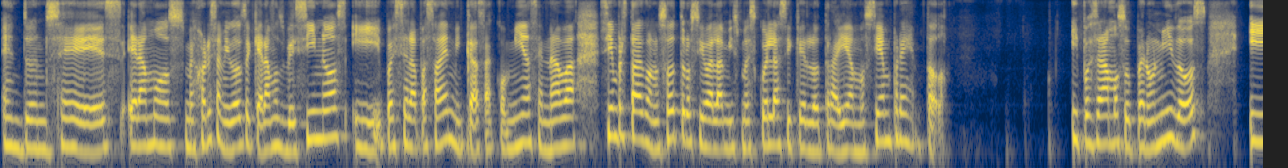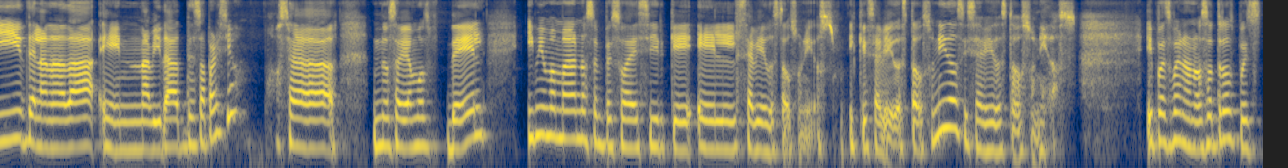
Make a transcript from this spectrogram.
Entonces éramos mejores amigos de que éramos vecinos y pues se la pasaba en mi casa, comía, cenaba, siempre estaba con nosotros, iba a la misma escuela, así que lo traíamos siempre, todo. Y pues éramos súper unidos y de la nada en Navidad desapareció O sea, no sabíamos de él. Y mi mamá nos empezó a decir que él se había ido a Estados Unidos y que se había ido a Estados Unidos y se había ido a Estados Unidos. Y pues bueno, nosotros pues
